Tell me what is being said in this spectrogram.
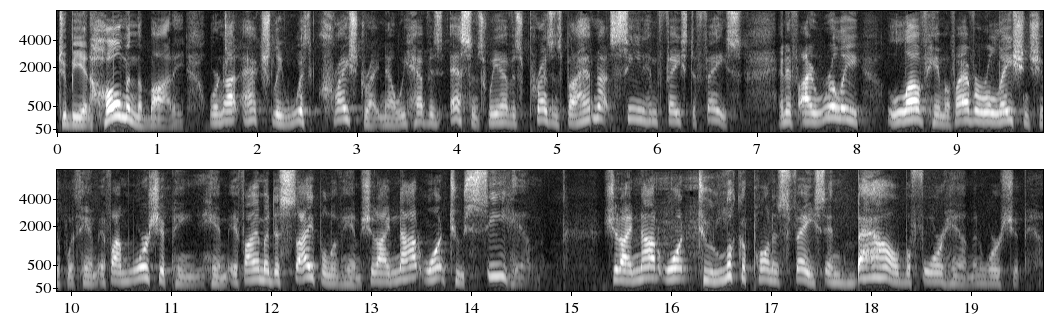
to be at home in the body, we're not actually with Christ right now. We have His essence, we have His presence, but I have not seen Him face to face. And if I really love Him, if I have a relationship with Him, if I'm worshiping Him, if I'm a disciple of Him, should I not want to see Him? Should I not want to look upon His face and bow before Him and worship Him?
